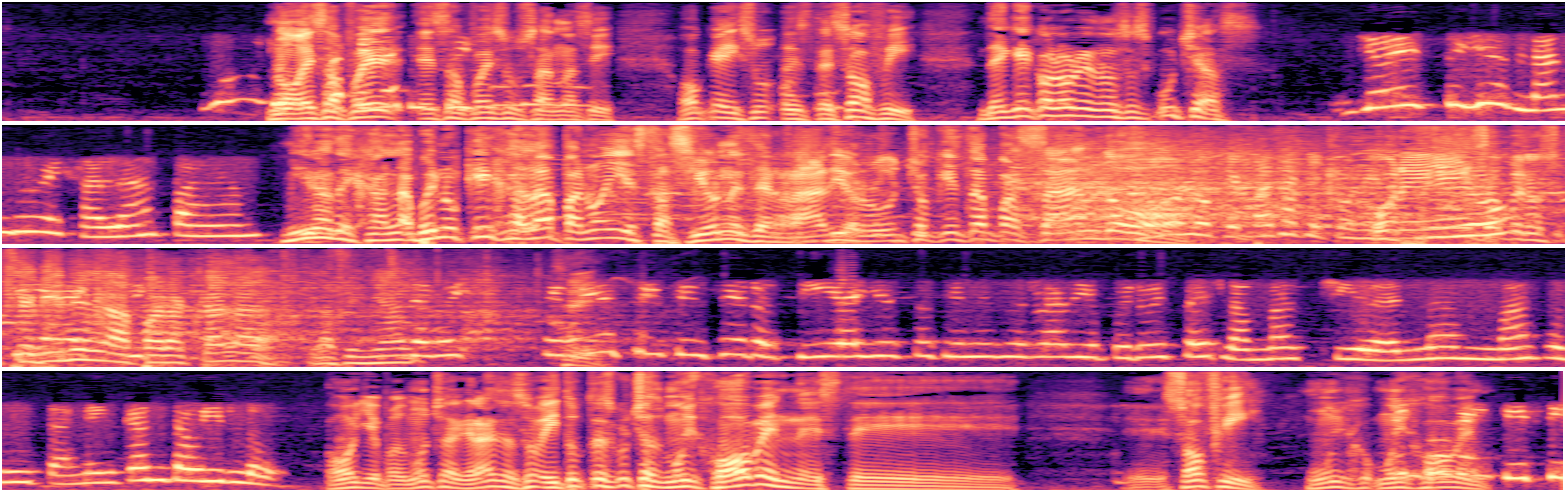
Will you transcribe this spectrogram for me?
No, esa fue, esa fue Susana, sí. Ok, su- este, Sofi, ¿de qué colores nos escuchas? Yo estoy hablando de Jalapa. Mira, de Jalapa. Bueno, que en Jalapa no hay estaciones de radio, Rucho. ¿Qué está pasando? No, lo que pasa que con el Por frío eso, pero- se viene la, para acá la, la Te señal. voy, te voy Sí. a ser sincero, sí hay estaciones de radio, pero esta es la más chida, es la más bonita. Me encanta oírlo. Oye, pues muchas gracias. Sofi. Y tú te escuchas muy joven, este. eh, Sofi. Muy, muy Tengo joven. 25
